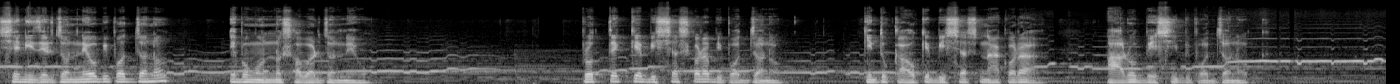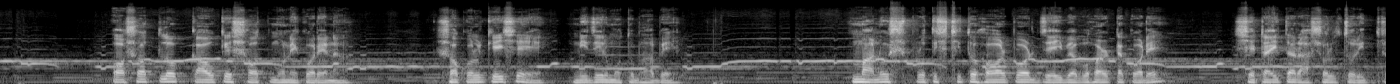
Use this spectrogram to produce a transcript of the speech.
সে নিজের জন্যেও বিপজ্জনক এবং অন্য সবার জন্যেও। প্রত্যেককে বিশ্বাস করা বিপজ্জনক, কিন্তু কাউকে বিশ্বাস না করা আরও বেশি বিপজ্জনক। অসৎ লোক কাউকে সৎ মনে করে না, সকলকেই সে নিজের মতো ভাবে। মানুষ প্রতিষ্ঠিত হওয়ার পর যেই ব্যবহারটা করে, সেটাই তার আসল চরিত্র।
